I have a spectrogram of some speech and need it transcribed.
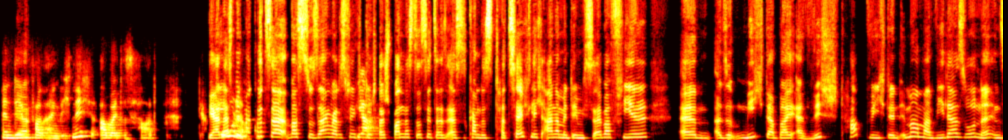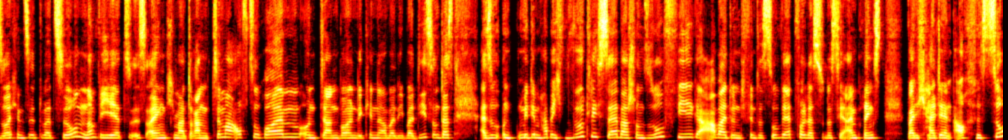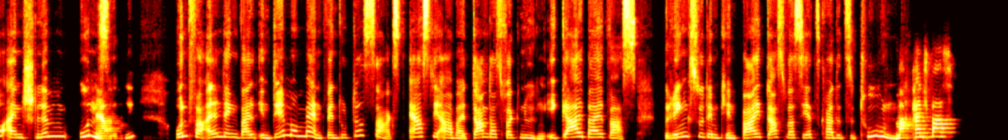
In dem Ja. Fall eigentlich nicht. Arbeit ist hart. Ja, lass mich mal kurz da was zu sagen, weil das finde ich Ja. total spannend, dass das jetzt als erstes kam. Das ist tatsächlich einer, mit dem ich selber viel, ähm, also mich dabei erwischt habe, wie ich denn immer mal wieder so, ne, in solchen Situationen, ne, wie jetzt ist eigentlich mal dran, Zimmer aufzuräumen und dann wollen die Kinder aber lieber dies und das. Also, und mit dem habe ich wirklich selber schon so viel gearbeitet und ich finde es so wertvoll, dass du das hier einbringst, weil ich halte den auch für so einen schlimmen Unsinn. Und vor allen Dingen, weil in dem Moment, wenn du das sagst, erst die Arbeit, dann das Vergnügen, egal bei was, bringst du dem Kind bei, das, was jetzt gerade zu tun Macht keinen Spaß.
